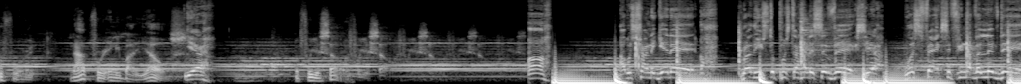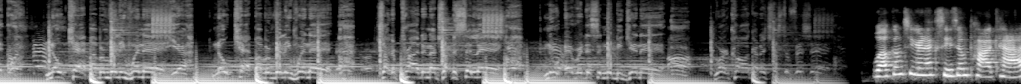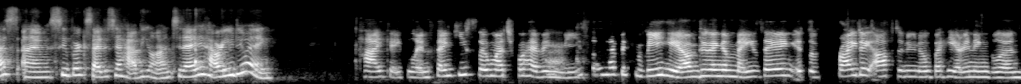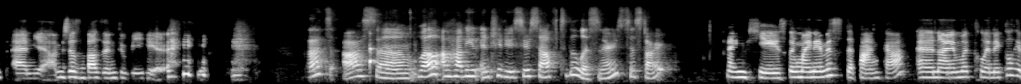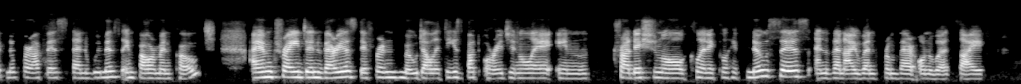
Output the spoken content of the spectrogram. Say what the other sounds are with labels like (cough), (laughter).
go for it, not for anybody else. Yeah. But for yourself. For yourself. Uh, I was trying to get in. Uh, brother used to push the hundred civics. Yeah. What's facts if you never lived it? Uh, no cap, I've been really winning. Yeah. No cap, I've been really winning. Uh, drop the pride and I drop the ceiling. Uh, new era, this a new beginning. Uh, work hard, gotta trust the vision. Welcome to your next season podcast. I'm super excited to have you on today. How are you doing? Hi, Caitlin. Thank you so much for having ah. me. So happy to be here. I'm doing amazing. It's a Friday afternoon over here in England, and yeah, I'm just buzzing to be here. (laughs) That's awesome. Well, I'll have you introduce yourself to the listeners to start. Thank you. So, my name is Stepanka, and I am a clinical hypnotherapist and women's empowerment coach. I am trained in various different modalities, but originally in traditional clinical hypnosis. And then I went from there onwards. I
